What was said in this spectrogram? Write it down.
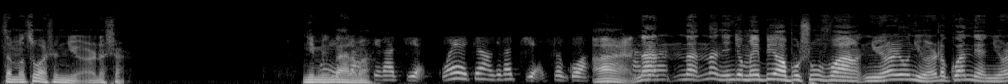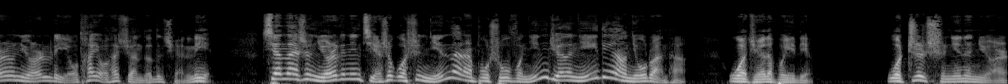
怎么做是女儿的事儿。您明白了吗？给他解，我也这样给他解释过。哎，那那那您就没必要不舒服啊。女儿有女儿的观点，女儿有女儿的理由，她有她选择的权利。现在是女儿跟您解释过，是您在那不舒服，您觉得您一定要扭转她，我觉得不一定。我支持您的女儿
